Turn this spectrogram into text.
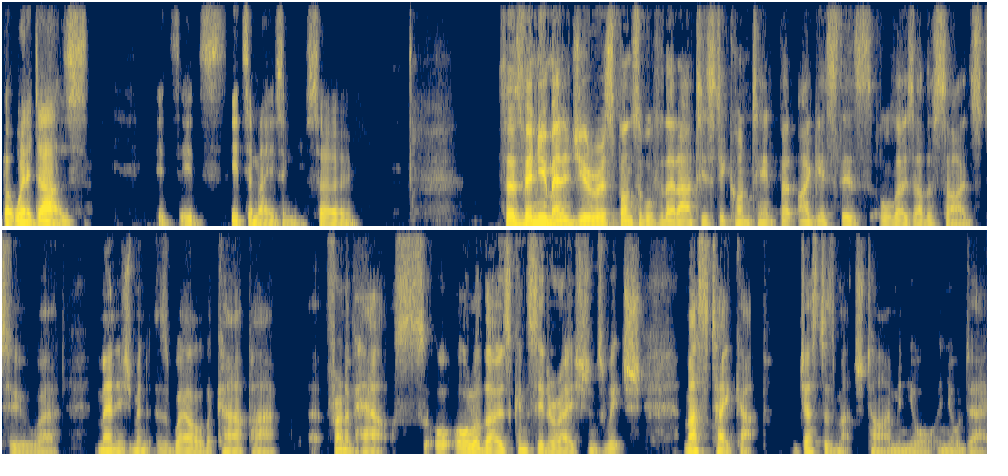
but when it does it's it's it's amazing. So so as venue manager you're responsible for that artistic content but i guess there's all those other sides to uh, management as well the car park front of house all of those considerations which must take up just as much time in your in your day.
